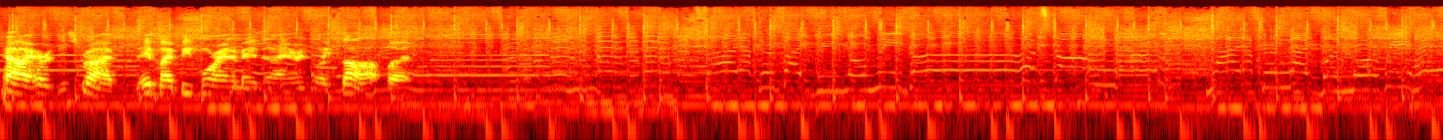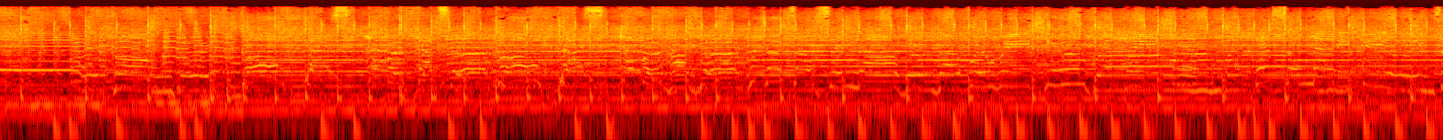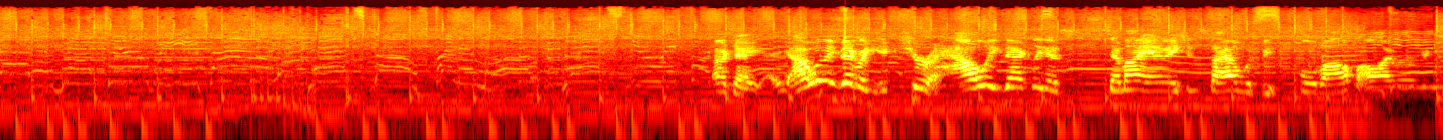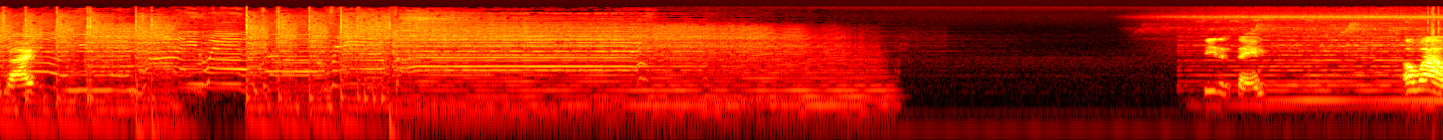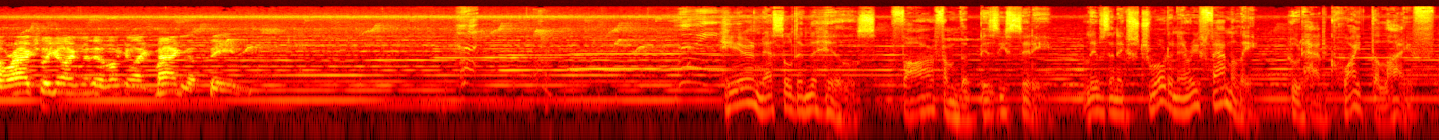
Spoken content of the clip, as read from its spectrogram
how I heard described. It might be more animated than I originally thought, but Okay, I wasn't exactly sure how exactly this semi-animation style would be pulled off. All I remember described. Be the same. Oh wow, we're actually going with it looking like manga scene. Here, nestled in the hills, far from the busy city, lives an extraordinary family who'd had quite the life.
